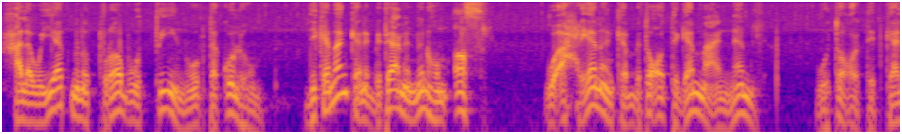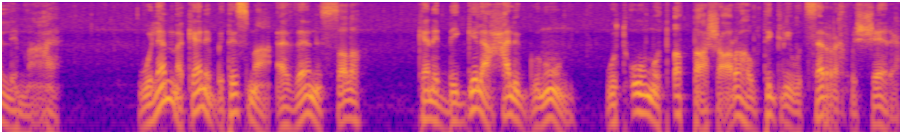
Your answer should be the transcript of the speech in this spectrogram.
حلويات من التراب والطين وبتاكلهم. دي كمان كانت بتعمل منهم قصر وأحيانا كانت بتقعد تجمع النمل وتقعد تتكلم معاه. ولما كانت بتسمع أذان الصلاة كانت بتجيلها حالة جنون وتقوم وتقطع شعرها وتجري وتصرخ في الشارع.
